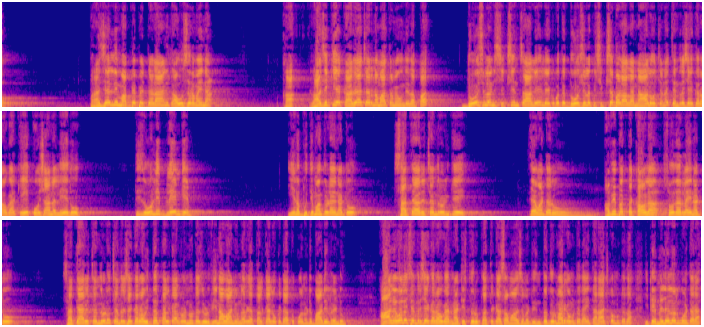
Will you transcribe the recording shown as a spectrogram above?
ప్రజల్ని మభ్యపెట్టడానికి అవసరమైన కా రాజకీయ కార్యాచరణ మాత్రమే ఉంది తప్ప దోషులను శిక్షించాలి లేకపోతే దోషులకు శిక్ష పడాలన్న ఆలోచన చంద్రశేఖరరావు గారికి ఏ కోశాన లేదు. దిస్ ఓన్లీ బ్లేమ్ గేమ్ ఈయన బుద్ధిమంతుడైనట్టు సత్యహరిచంద్రునికి ఏమంటారు అవిభక్త కౌల సోదరులు అయినట్టు సత్యహరిచంద్రుడు చంద్రశేఖరరావు ఇద్దరు తలకాయలు రెండు ఉంటాయి చూడు. వీణావాణి ఉన్నారు కదా తలకాయలు ఒకటే అతుక్కొని ఉండే బాడీలు రెండు. ఆ లెవెల్లో చంద్రశేఖరరావు గారు నటిస్తారు పత్రికా సమావేశం పెట్టి ఇంత దుర్మార్గం ఉంటుందా? ఇంత అరాచకం ఉంటుందా? ఇట్లా ఎమ్మెల్యేలు అనుకుంటారా?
